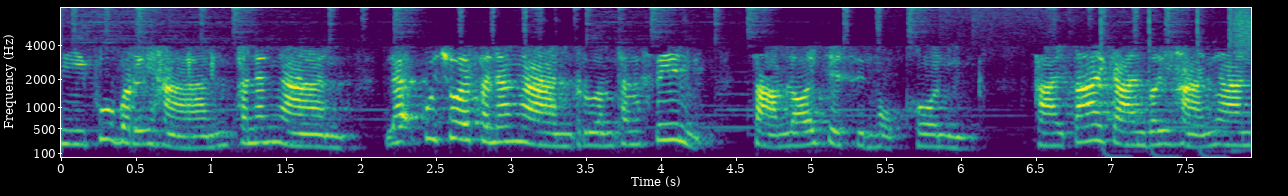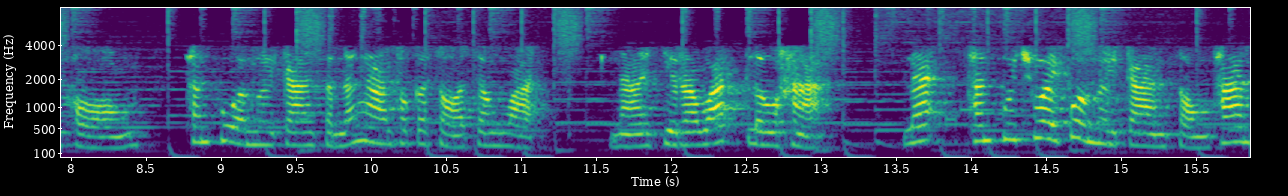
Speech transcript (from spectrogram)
มีผู้บริหาร พนักงาน และผู้ช่วยพนักงานรวมทั้งสิ้น 376 คน ภายใต้การบริหารงานของท่านผู้อำนวยการสำนักงงานทกสจังหวัด นายจิรวัตรโลหะ และท่านผู้ช่วยผู้อำนวยการสองท่าน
